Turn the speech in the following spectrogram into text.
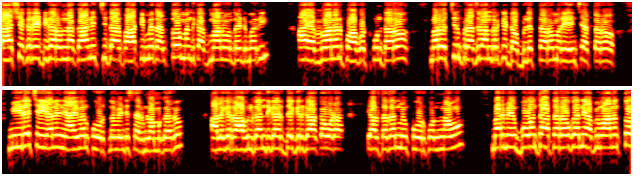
రాజశేఖర రెడ్డి గారు ఉన్న కానిచ్చి దాని పార్టీ మీద ఎంతో మందికి అభిమానం ఉందండి మరి. ఆ అభిమానాన్ని పోగొట్టుకుంటారో మరి వచ్చిన ప్రజలందరికీ డబ్బులు ఇస్తారో మరి ఏం చేస్తారో మీరే చేయాలి న్యాయం కోరుతున్నామండి శర్మలమ్మ గారు. అలాగే రాహుల్ గాంధీ గారి దగ్గర కాక కూడా వెళ్తుందని మేము కోరుకుంటున్నాము. మరి మేము భువన్ తాతారావు గారిని అభిమానంతో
